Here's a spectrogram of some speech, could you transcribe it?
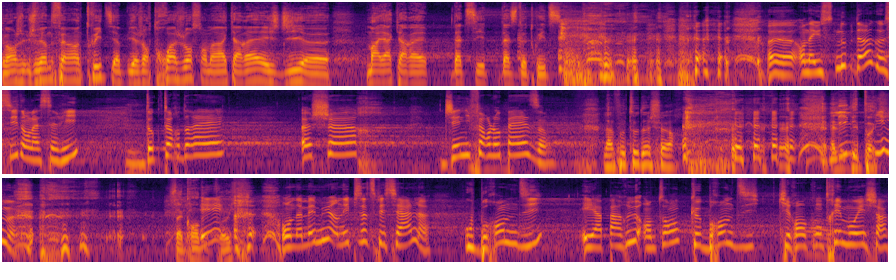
Marrant, je, viens de faire un tweet il y a, il y a genre trois jours sur Maria Carey et je dis euh, Maria Carey, that's it, that's the tweet. Euh, on a eu Snoop Dogg aussi dans la série, Dr. Dre, Usher, Jennifer Lopez, La photo d'Usher. Lil. Kim. Et on a même eu un épisode spécial où Brandy est apparu en tant que Brandy, qui rencontrait Moesha.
